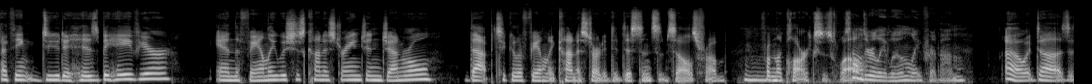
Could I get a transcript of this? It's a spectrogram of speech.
I think due to his behavior and the family was just kind of strange in general, that particular family kind of started to distance themselves from mm-hmm. from the Clarks as well. Sounds really lonely for them. Oh, it does.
